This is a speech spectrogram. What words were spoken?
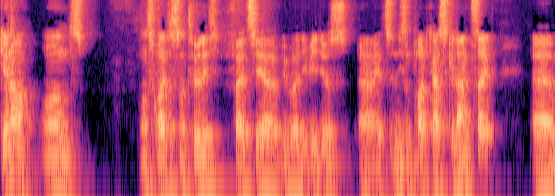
Genau. Und uns freut es natürlich, falls ihr über die Videos äh, jetzt in diesem Podcast gelangt seid. Äh,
